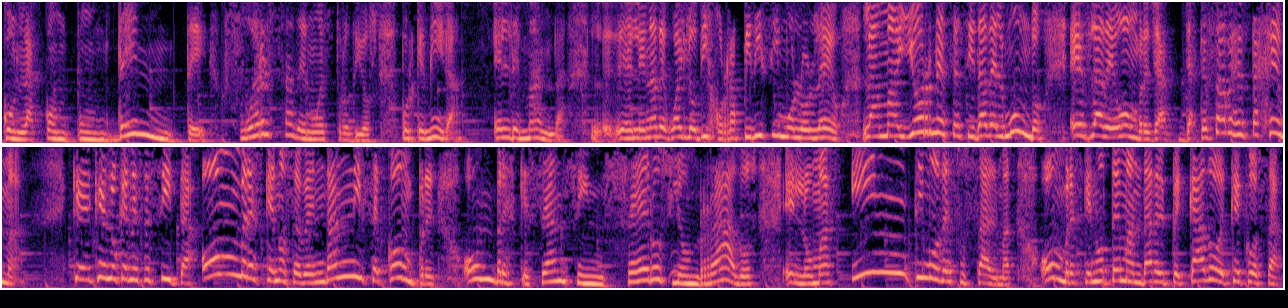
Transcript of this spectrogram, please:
con la contundente fuerza de nuestro Dios. Porque mira, él demanda. Elena de Guay lo dijo, rapidísimo lo leo. La mayor necesidad del mundo es la de hombres. Ya, ya que sabes esta gema. ¿Qué, es lo que necesita? Hombres que no se vendan ni se compren. Hombres que sean sinceros y honrados en lo más íntimo de sus almas. Hombres que no teman dar el pecado, ¿qué cosa?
